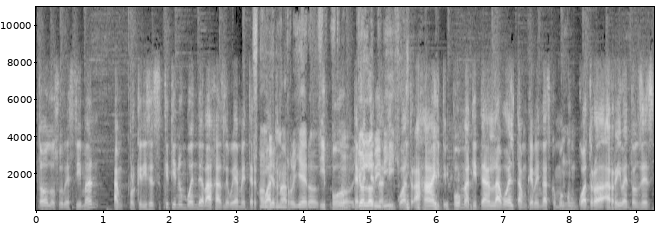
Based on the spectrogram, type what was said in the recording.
todos lo subestiman, porque dices, es que tiene un buen de bajas, le voy a meter Son bien cuatro. marrulleros. Y pum, yo, te yo lo meten a ti viví. cuatro. Ajá, y pum, a ti te dan la vuelta, aunque vengas como con cuatro arriba. Entonces,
